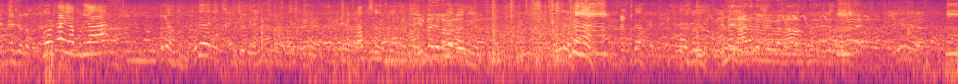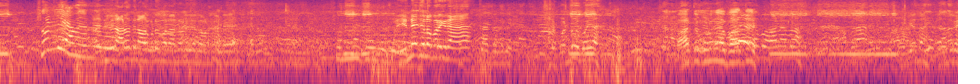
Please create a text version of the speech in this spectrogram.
என்ன சொல்ல போறீங்க பார்த்து கொடுங்க பார்த்து. ஏங்க ஏங்க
